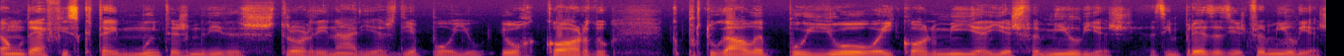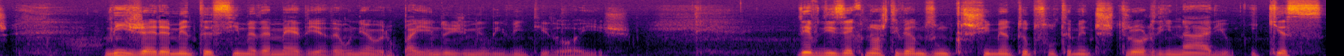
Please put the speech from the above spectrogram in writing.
é um déficit que tem muitas medidas extraordinárias de apoio. Eu recordo que Portugal apoiou a economia e as famílias, as empresas e as famílias, ligeiramente acima da média da União Europeia em 2022. Devo dizer que nós tivemos um crescimento absolutamente extraordinário e que esse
